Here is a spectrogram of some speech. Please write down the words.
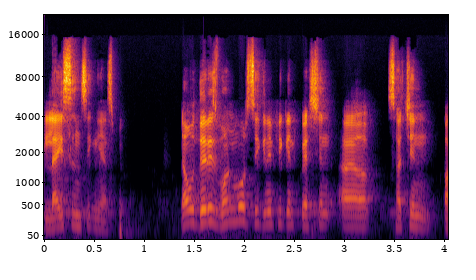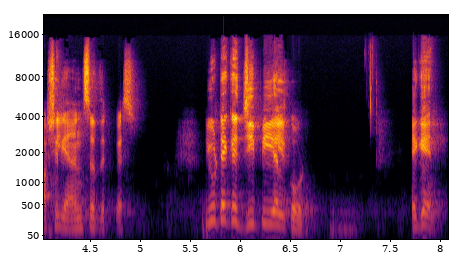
licensing aspect. Now there is one more significant question. Uh, Sachin partially answered that question. You take a GPL code. Again,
